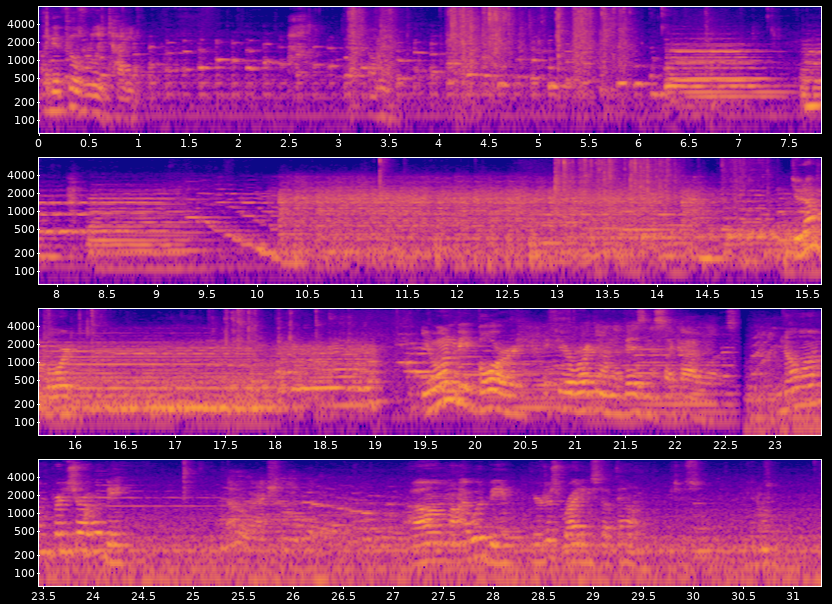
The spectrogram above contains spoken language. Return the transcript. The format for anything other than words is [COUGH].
Like it feels really tight. Okay. Dude, I'm bored. You wouldn't be bored if you were working on the business like I was. No, I'm pretty sure I would be. No, actually, you would. Um, I would be. You're just writing stuff down. Just, you know.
